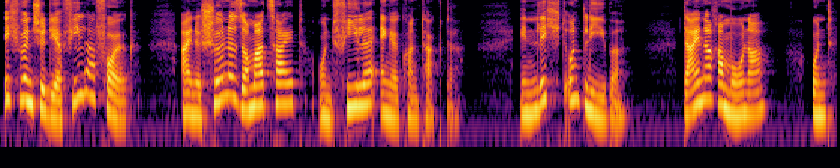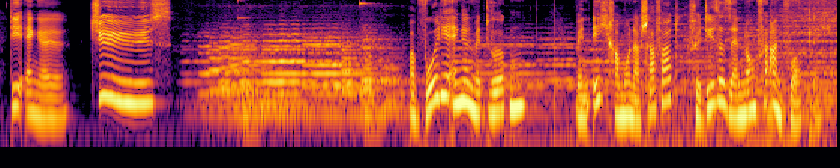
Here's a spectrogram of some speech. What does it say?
Ich wünsche dir viel Erfolg, eine schöne Sommerzeit und viele Engelkontakte. In Licht und Liebe. Deine Ramona und die Engel. Tschüss! Obwohl die Engel mitwirken, bin ich, Ramona Schaffert, für diese Sendung verantwortlich.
